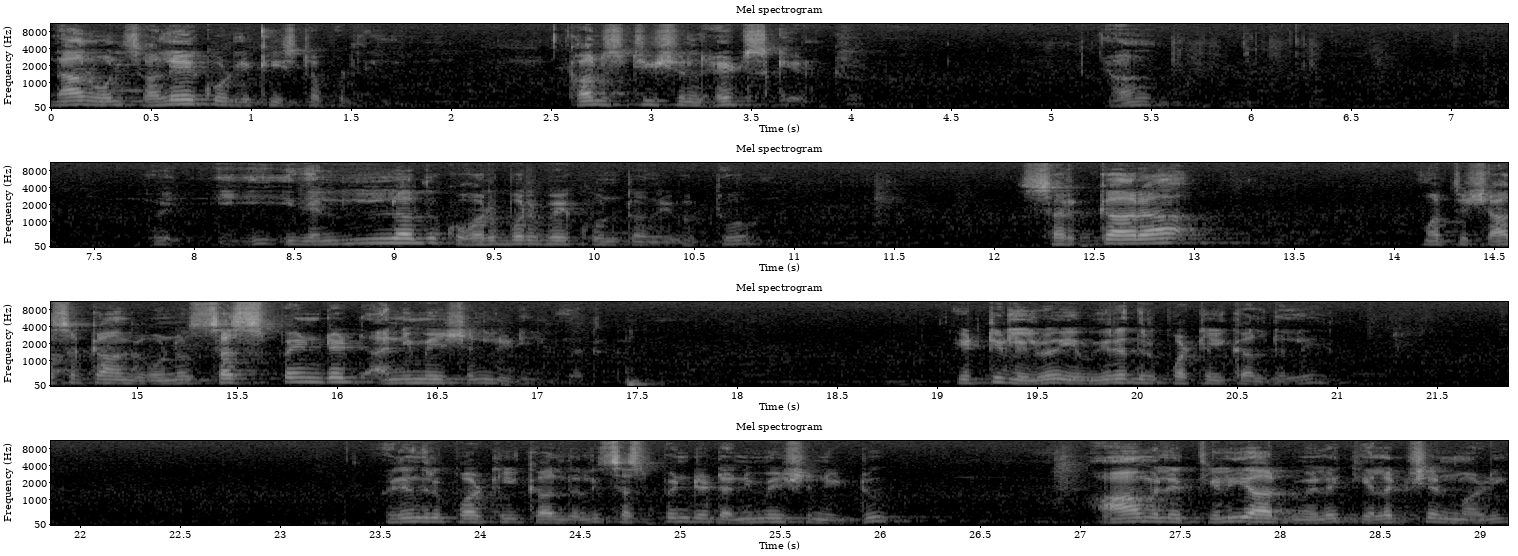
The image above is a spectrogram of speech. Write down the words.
ನಾನು ಒಂದು ಸಲಹೆ ಕೊಡಲಿಕ್ಕೆ ಇಷ್ಟಪಡ್ತೀನಿ. ಕಾನ್ಸ್ಟಿಟ್ಯೂಷನಲ್ ಕೇಳ್ತಾರೆ ಹಾಂ? ಇದೆಲ್ಲದಕ್ಕೂ ಹೊರಬರಬೇಕು ಅಂತಂದ್ರೆ ಇವತ್ತು ಸರ್ಕಾರ ಮತ್ತು ಶಾಸಕಾಂಗವನ್ನು ಸಸ್ಪೆಂಡೆಡ್ ಅನಿಮೇಷನ್ ಇಡಿ ಇಟ್ಟಿರಲಿಲ್ವೇ ಈ ವೀರೇಂದ್ರ ಪಾಟೀಲ್ ಕಾಲದಲ್ಲಿ? ವೀರೇಂದ್ರ ಪಾಟೀಲ್ ಕಾಲದಲ್ಲಿ ಸಸ್ಪೆಂಡೆಡ್ ಅನಿಮೇಷನ್ ಇಟ್ಟು ಆಮೇಲೆ ತಿಳಿಯಾದ ಮೇಲೆ ಎಲೆಕ್ಷನ್ ಮಾಡಿ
